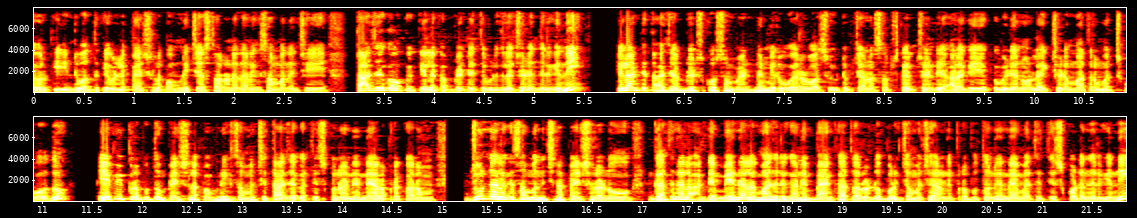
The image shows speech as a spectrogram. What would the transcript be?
ఎవరికి ఇంటి వద్దకు వెళ్ళి పెన్షన్ల పంపిణీ చేస్తారో అనే దానికి సంబంధించి తాజాగా ఒక కీలక అప్డేట్ అయితే విడుదల చేయడం జరిగింది. ఇలాంటి తాజా అప్డేట్స్ కోసం వెంటనే మీరు viral Vasu YouTube channel subscribe చేయండి. అలాగే ఈ యొక్క వీడియోను లైక్ చేయడం మాత్రం మర్చిపోవద్దు. ఏపీ ప్రభుత్వం పెన్షన్ల పంపిణీకి సంబంధించి తాజాగా తీసుకున్న నిర్ణయాల ప్రకారం జూన్ నెలకు సంబంధించిన పెన్షన్లను గత నెల అంటే మే నెల మాదిరిగానే బ్యాంక్ ఖాతాలో డబ్బులు జమ చేయాలని ప్రభుత్వం నిర్ణయం అయితే తీసుకోవడం జరిగింది.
